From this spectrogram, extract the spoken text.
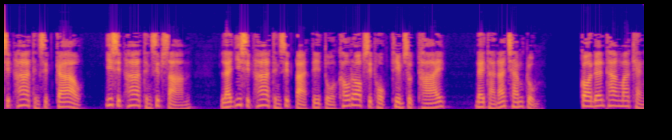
25ถึง19 25ถึง13 และ 25ถึง18 ตีตัวเข้ารอบ 16 ทีมสุดท้าย ในฐานะแชมป์กลุ่ม ก่อนเดินทางมาแข่ง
